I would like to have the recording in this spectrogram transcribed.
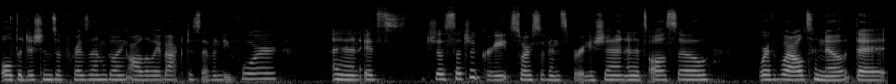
old editions of Prism going all the way back to 74. And it's just such a great source of inspiration. And it's also worthwhile to note that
